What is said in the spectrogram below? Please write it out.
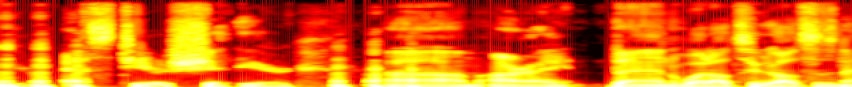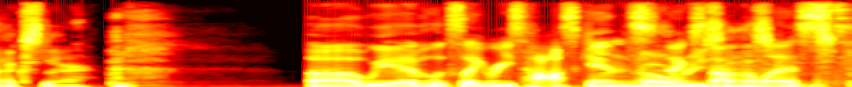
You're S tier shit here. Um, all right, then what else? Who else is next there? Uh, we have looks like Rhys Hoskins Oh, next Rhys on the list.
